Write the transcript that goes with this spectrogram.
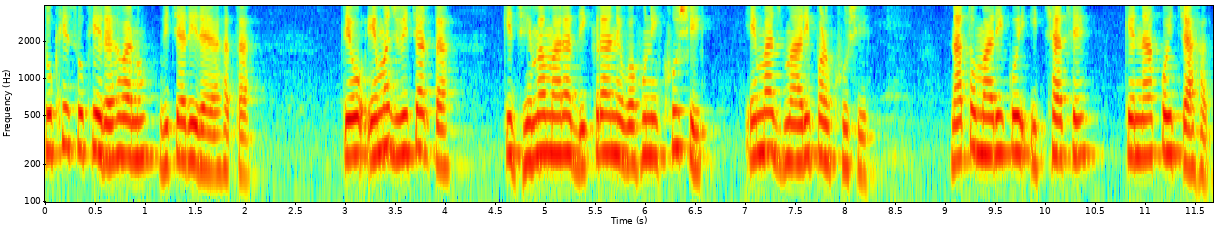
સુખી સુખી રહેવાનું વિચારી રહ્યા હતા. તેઓ એમ જ વિચારતા કે જેમાં મારા દીકરા અને વહુની ખુશી એમાં જ મારી પણ ખુશી. ના તો મારી કોઈ ઈચ્છા છે કે ના કોઈ ચાહત.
